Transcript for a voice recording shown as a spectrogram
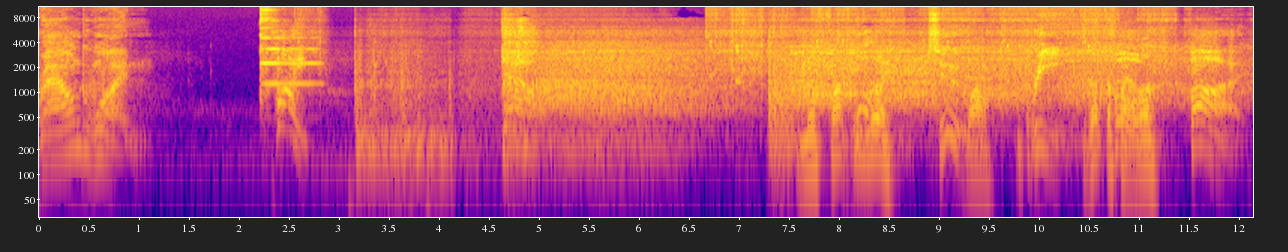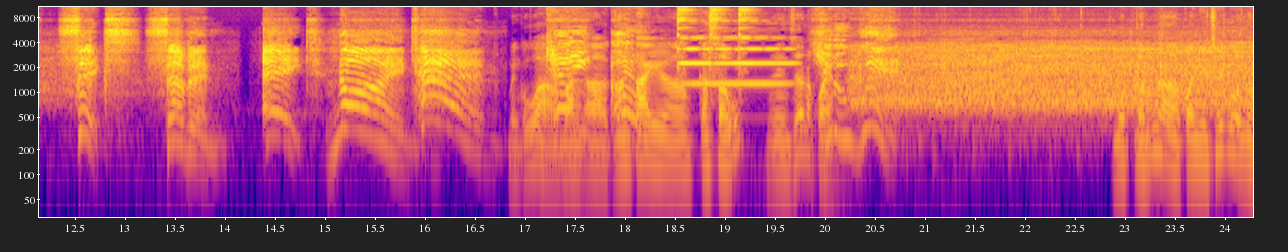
Round one. Fight! Down. Một phát đi luôn. Two. Wow. Three. Rất là khỏe luôn. Four. Five. Six. Seven. Eight. Nine. Ten. Mình cũng ở bàn ờ, găng tay ờ, cá sấu nên rất là khỏe. Một đấm là coi như chết luôn rồi.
